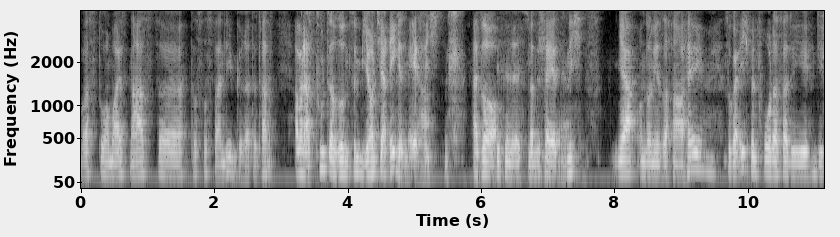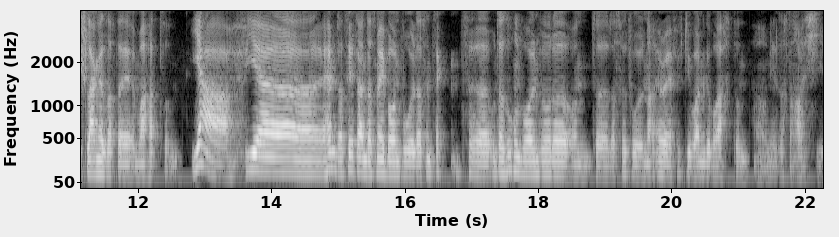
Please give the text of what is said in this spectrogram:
was du am meisten hast, äh, dass es dein Leben gerettet hat. Aber das tut da so ein Symbiont ja regelmäßig. Ja. Also, das ist ja jetzt ja. nichts ja, und dann sagt er, hey, sogar ich bin froh, dass er die, die Schlange, sagt er, immer hat. Und ja, wir, Hammond erzählt dann, dass Mayborn wohl das Insekt äh, untersuchen wollen würde und äh, das wird wohl nach Area 51 gebracht. Und, und er sagt, oh, ich,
